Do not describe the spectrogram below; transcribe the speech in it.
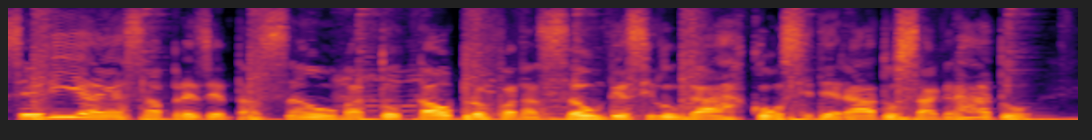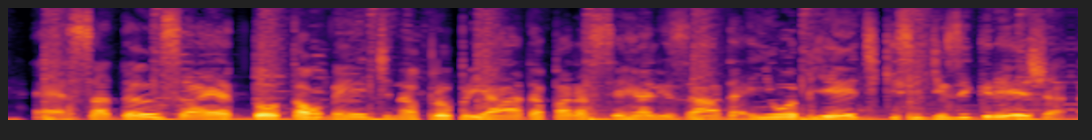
Seria essa apresentação uma total profanação desse lugar considerado sagrado? Essa dança é totalmente inapropriada para ser realizada em um ambiente que se diz igreja.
